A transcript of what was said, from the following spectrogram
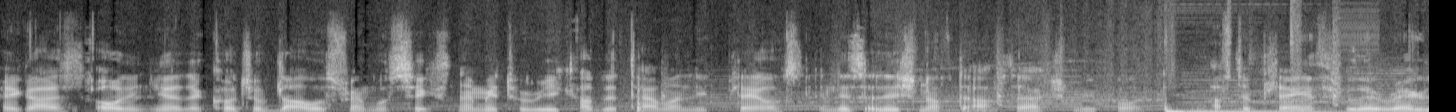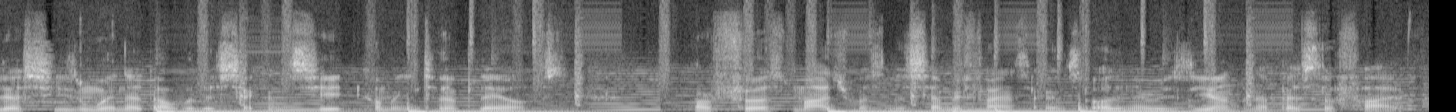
Hey guys, Odin here, the coach of Davos Rainbow Six, and I'm here to recap the Taiwan League playoffs in this edition of the After Action Report. After playing through the regular season, we ended up with the second seed coming into the playoffs. Our first match was in the semifinals against Ordinary Zion in a best of 5.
